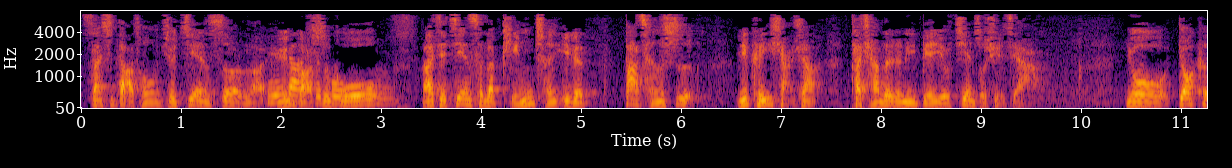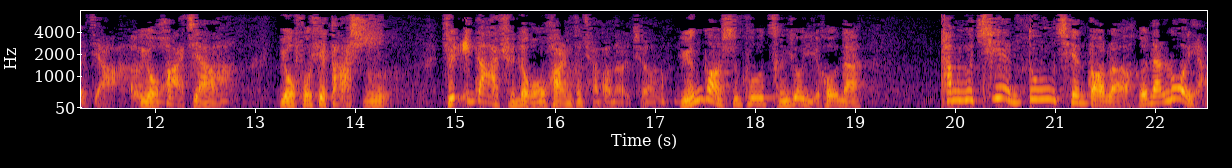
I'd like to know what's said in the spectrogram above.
山西大同就建设了云冈石窟，而且建设了平城一个大城市。你可以想象，他抢的人里边有建筑学家，有雕刻家，有画家，有佛学大师，就一大群的文化人都抢到那儿去了。云冈石窟成就以后呢，他们又迁都迁到了河南洛阳，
